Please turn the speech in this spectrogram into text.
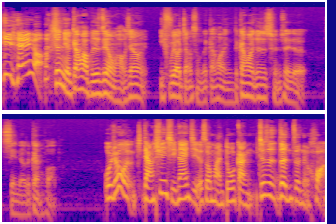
你没有。就你的干话不是这种，好像一副要讲什么的干话。你的干话就是纯粹的闲聊的干话吧。我觉得我讲讯息那一集的时候蛮多感，就是认真的话，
